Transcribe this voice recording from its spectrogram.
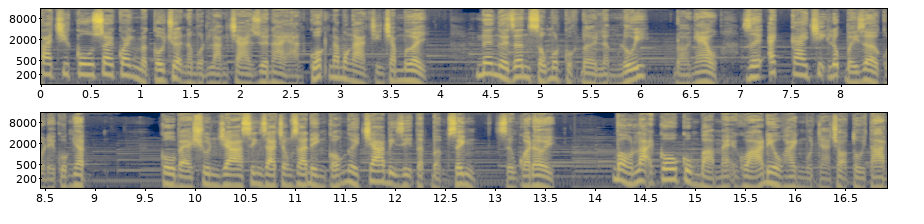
Pachiko xoay quanh một câu chuyện ở một làng trài duyên hải Hàn Quốc năm 1910, nơi người dân sống một cuộc đời lầm lũi, đói nghèo dưới ách cai trị lúc bấy giờ của đế quốc Nhật. Cô bé Shunja sinh ra trong gia đình có người cha bị dị tật bẩm sinh, sớm qua đời. Bỏ lại cô cùng bà mẹ quá điều hành một nhà trọ tồi tàn.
